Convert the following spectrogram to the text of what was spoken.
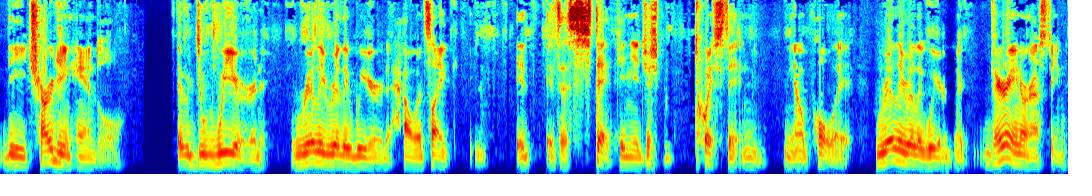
the charging handle. It was weird, really, really weird. How it's like it, it's a stick, and you just twist it and you know pull it. Really, really weird, but very interesting.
